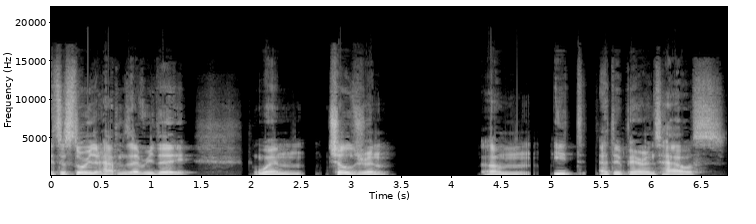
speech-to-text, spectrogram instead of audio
it's a story that happens every day when children um, eat at their parents' house,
